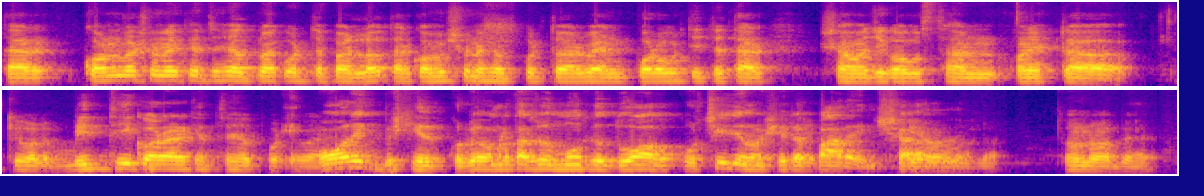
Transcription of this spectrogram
তার কনভার্সনের ক্ষেত্রে হেল্প না করতে পারলেও তার কমিশনে হেল্প করতে পারবে and পরবর্তীতে তার সামাজিক অবস্থান অনেকটা কি বলে বৃদ্ধি করার ক্ষেত্রে হেল্প করতে পারবে। অনেক বেশি হেল্প করবে। আমরা তার জন্য মনকে দোয়াও করছি যেন সেটা পারে ইনশাআল্লাহ। ধন্যবাদ।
